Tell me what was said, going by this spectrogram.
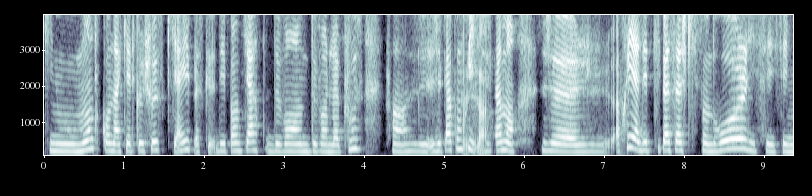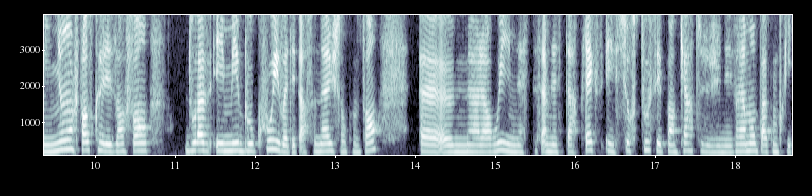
qui nous montre qu'on a quelque chose qui arrive? Parce que des pancartes devant, devant de la pelouse, enfin, j'ai pas compris, vraiment. Je, Après, il y a des petits passages qui sont drôles, c'est mignon. Je pense que les enfants doivent aimer beaucoup, ils voient des personnages, ils sont contents. Euh, mais alors oui, ça me laisse perplexe et surtout ces pancartes, je, n'ai vraiment pas compris.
